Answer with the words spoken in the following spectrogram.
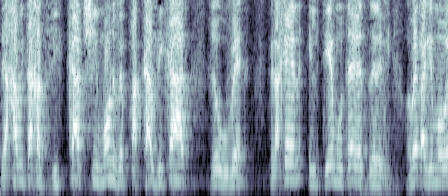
ואחר מתחת זיקת שמעון ופקע זיקת ראובן. ולכן היא תהיה מותרת ללוי. אומרת הגמור,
